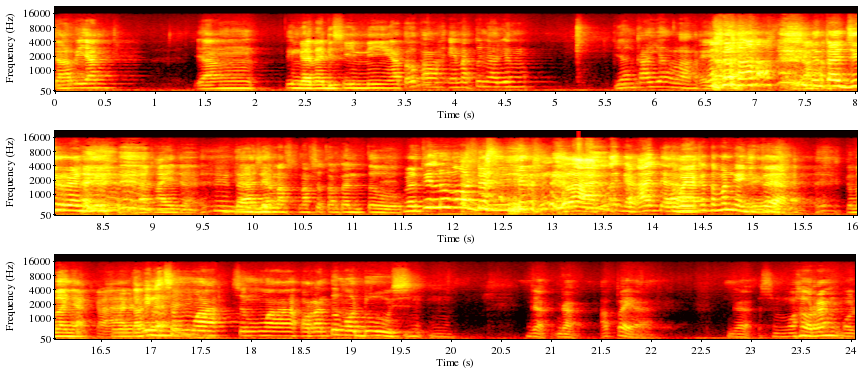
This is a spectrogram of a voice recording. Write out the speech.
cari yang yang tinggalnya di sini atau malah enak tuh nyari yang yang kaya lah ya. yang tajir anjir. Yang kaya aja. Yang Ya, tajir. ada maksud, maksud tertentu. Berarti lu modus. Nih lah aku kan ada. Kebanyakan temen kayak gitu ya? Kebanyakan, Kebanyakan tapi nggak temen kayak semua. semua orang tuh modus. Nggak nggak apa ya? Nggak semua orang mau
